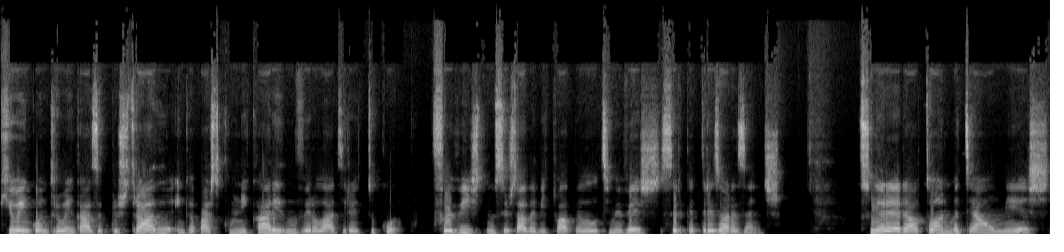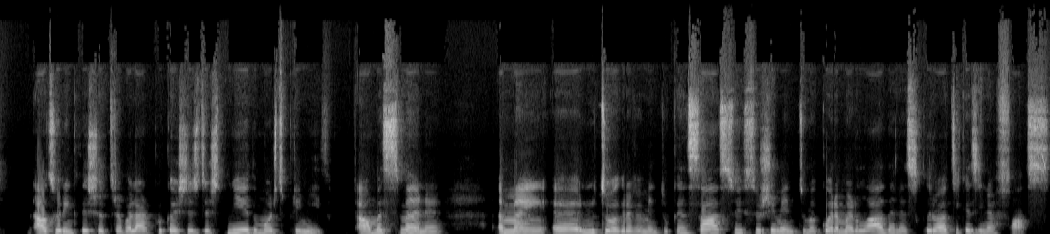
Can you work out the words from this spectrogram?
que o encontrou em casa prostrado, incapaz de comunicar e de mover o lado direito do corpo. Foi visto no seu estado habitual pela última vez, cerca de 3 horas antes. O senhor era autónomo até há um mês, altura em que deixou de trabalhar por queixas de astenia e de humor deprimido. Há uma semana, a mãe uh, notou agravamento do cansaço e surgimento de uma cor amarelada nas escleróticas e na face.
